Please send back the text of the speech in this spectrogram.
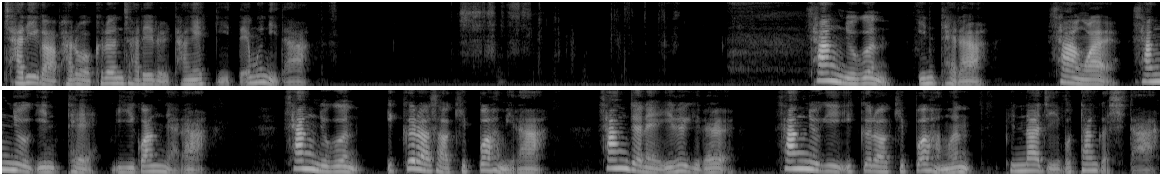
자리가 바로 그런 자리를 당했기 때문이다. 상육은 인태라. 상활, 상육, 인태, 미광야라. 상육은 이끌어서 기뻐함이라. 상전에 이르기를 상육이 이끌어 기뻐함은 빛나지 못한 것이다.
